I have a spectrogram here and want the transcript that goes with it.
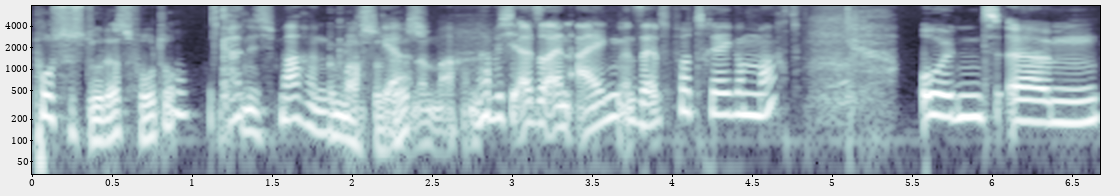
Postest du das Foto? Kann ich machen. Kann Machst ich du gerne das? machen. Habe ich also ein eigenes Selbstporträt gemacht. Und ähm,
